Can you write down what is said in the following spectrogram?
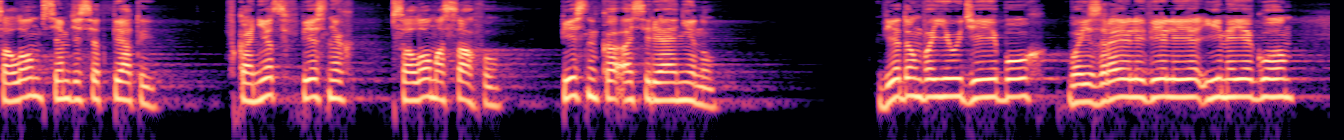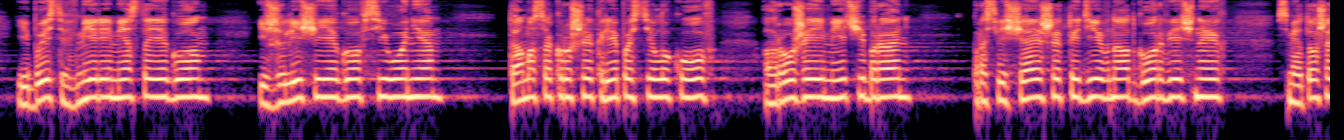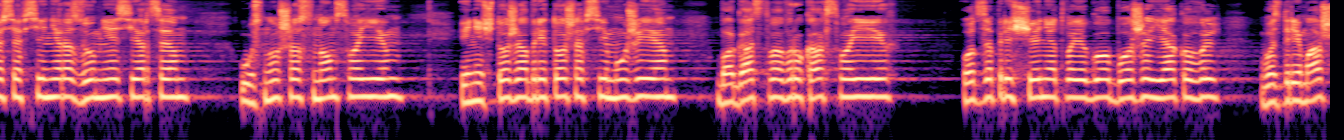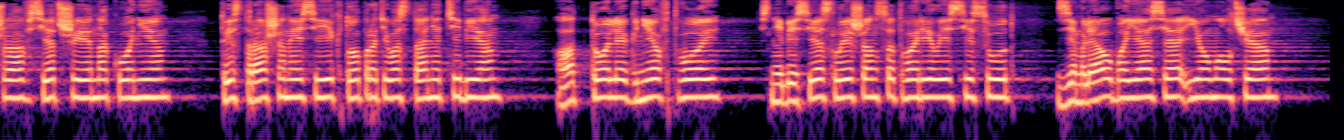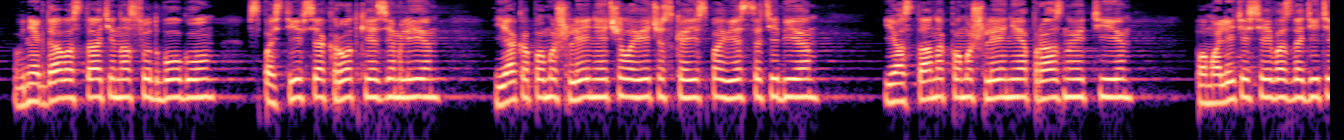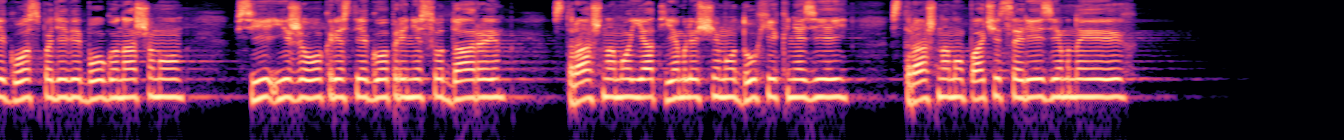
Псалом 75. В конец в песнях Псалом Асафу. Песенка о сирианину. «Ведом во Иудее Бог, во Израиле велия имя Его, и бысть в мире место Его, и жилище Его в Сионе, там сокруши крепости луков, оружие и меч и брань, просвещаешь и ты дивно от гор вечных, смятошася все неразумнее сердцем, уснуша сном своим, и ничтоже обретоша всемужием, богатство в руках своих. От запрещения Твоего, Боже Яковль, воздремаша всетшие на коне, Ты страшен, и кто противостанет Тебе? От то ли гнев Твой, с небесе слышан сотворил еси суд, земля убояся и умолча. Внегда восстати на суд Богу, спасти вся кроткие земли, яко помышление человеческое исповестся тебе, и останок помышления празднует ти. Помолитесь и воздадите Господеве Богу нашему, все иже окрест Его принесут дары, страшному и отъемлющему духи князей, страшному паче царей земных,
